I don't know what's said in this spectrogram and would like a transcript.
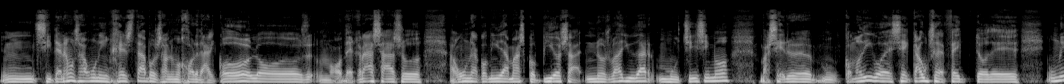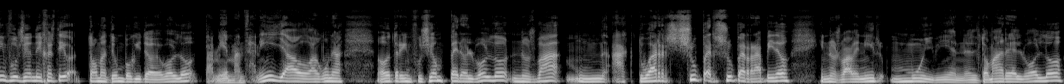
Mm, si tenemos alguna ingesta, pues a lo mejor de alcohol o, de grasas o alguna comida más copiosa, nos va a ayudar muchísimo. Va a ser, eh, como digo, ese causa-efecto de una infusión digestiva. Tómate un poquito de boldo, también manzanilla o alguna otra infusión infusión, pero el boldo nos va mm, a actuar súper, súper rápido y nos va a venir muy bien. El tomar el boldo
